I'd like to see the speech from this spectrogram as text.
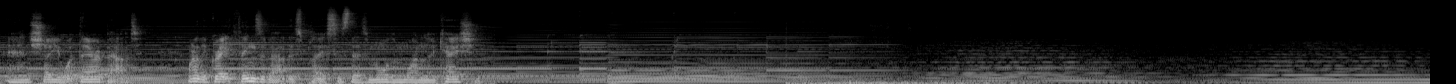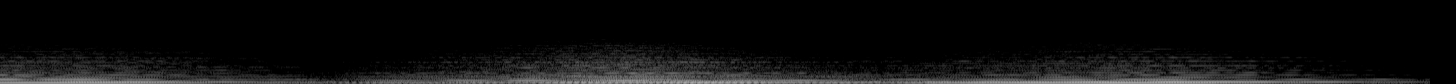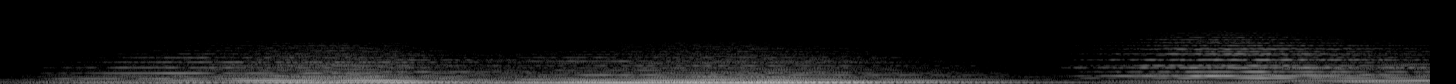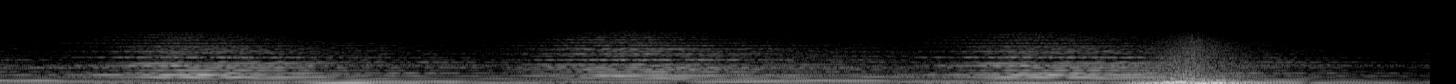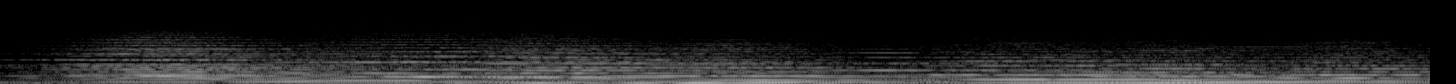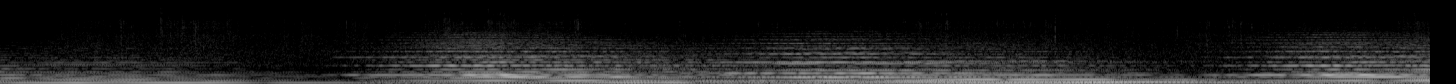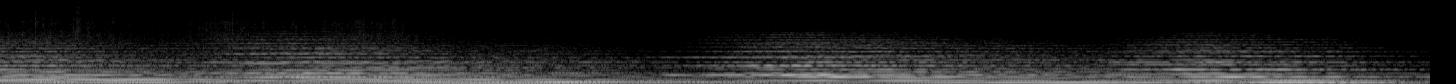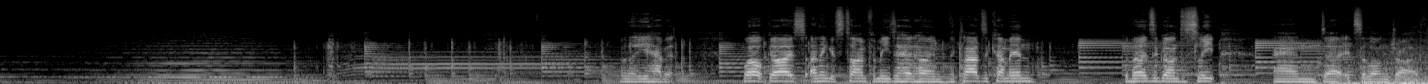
and show you what they're about. One of the great things about this place is there's more than one location. Well, there you have it. Well, guys, I think it's time for me to head home. The clouds have come in, the birds have gone to sleep, and uh, it's a long drive.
